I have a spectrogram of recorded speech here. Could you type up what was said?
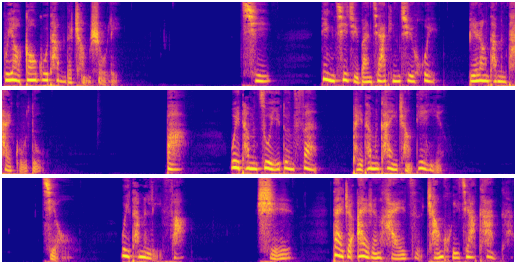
不要高估他们的承受力。七，定期举办家庭聚会，别让他们太孤独。八，为他们做一顿饭，陪他们看一场电影。九，为他们理发。十，带着爱人、孩子常回家看看。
